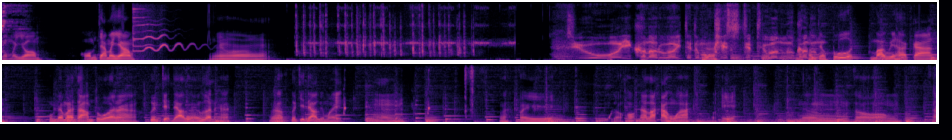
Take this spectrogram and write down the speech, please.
ผมไม่ยอม ผมจะไม่ยอมผมจะพูดบ้าวิทาการ ผมได้มาสามตัวน่ะ ขึ้นเจ็ดดาวเลยไหมเพื่อนฮะขึ้นเจ็ดดาวเลยไหมไปเดี๋ยวขอน่ารักข้าหัว โอเคหนึ่งสอง ส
